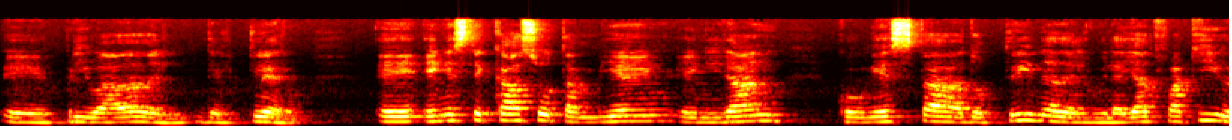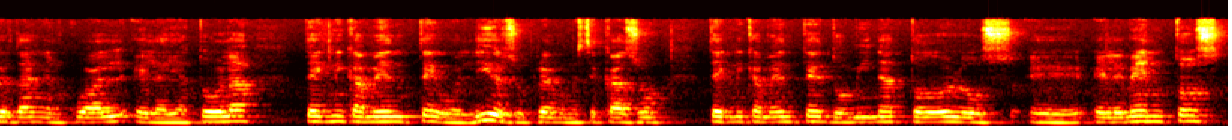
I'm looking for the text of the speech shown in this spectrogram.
eh, privada del, clero. Eh, en este caso también en Irán, con esta doctrina del Wilayat Faqih, ¿verdad? en el cual el ayatollah técnicamente, o el líder supremo en este caso, técnicamente domina todos los eh, elementos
